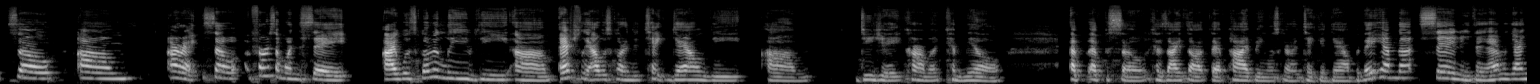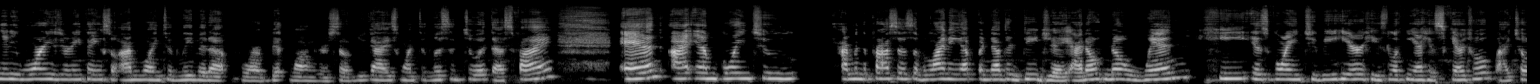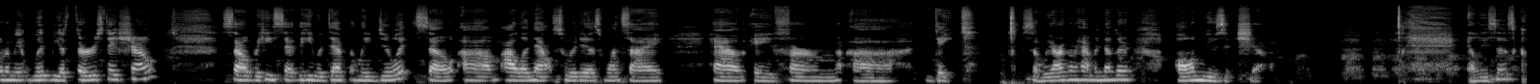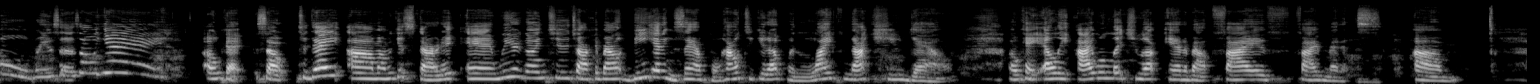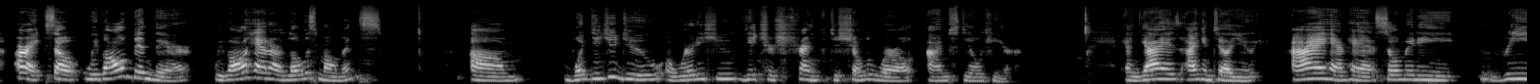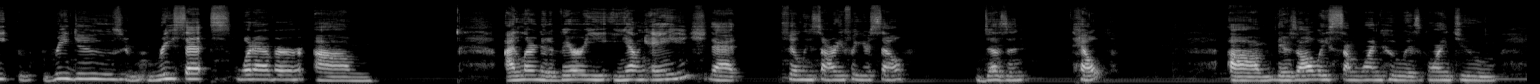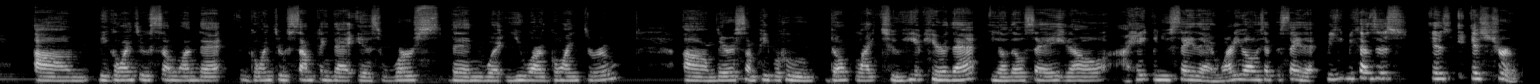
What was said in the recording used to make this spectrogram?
So, um, all right. So first, I wanted to say I was going to leave the. Um, actually, I was going to take down the um, DJ Karma Camille ep- episode because I thought that Pie Podbean was going to take it down, but they have not said anything. I haven't gotten any warnings or anything, so I'm going to leave it up for a bit longer. So if you guys want to listen to it, that's fine. And I am going to. I'm in the process of lining up another DJ. I don't know when he is going to be here. He's looking at his schedule. I told him it would be a Thursday show. So, but he said that he would definitely do it. So um, I'll announce who it is once I have a firm uh, date. So we are going to have another all music show. Ellie says, cool. Bria says, oh, yay. Okay, so today um, I'm to get started and we are going to talk about be an example, how to get up when life knocks you down. Okay, Ellie, I will let you up in about five five minutes. Um, all right, so we've all been there. We've all had our lowest moments. Um, what did you do or where did you get your strength to show the world I'm still here? And guys, I can tell you, I have had so many re redos, resets, whatever. Um, I learned at a very young age that feeling sorry for yourself doesn't help. Um, there's always someone who is going to um, be going through someone that going through something that is worse than what you are going through. Um, there are some people who don't like to hear, hear that. You know, they'll say, you know, I hate when you say that. Why do you always have to say that? Because it's it's it's true.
